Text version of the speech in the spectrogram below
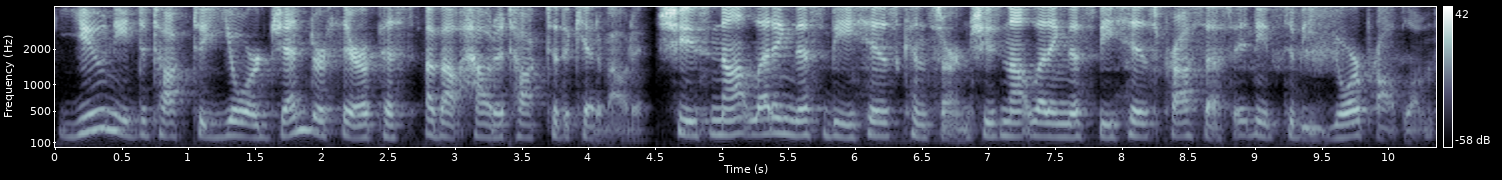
you need to talk to your gender therapist about how to talk to the kid about it. She's not letting this be his concern. She's not letting this be his process. It needs to be your problem.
